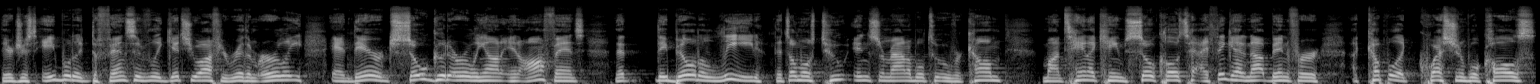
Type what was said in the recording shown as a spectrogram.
They're just able to defensively get you off your rhythm early, and they're so good early on in offense that they build a lead that's almost too insurmountable to overcome. Montana came so close. I think had it not been for a couple of questionable calls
